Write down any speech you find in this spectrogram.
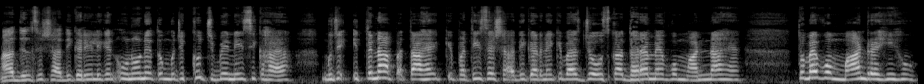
आदिल से शादी करी, लेकिन उन्होंने तो मुझे कुछ भी नहीं सिखाया। मुझे इतना पता है कि पति से शादी करने के बाद जो उसका धर्म है, वो मानना है। तो मैं वो मान रही हूँ,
